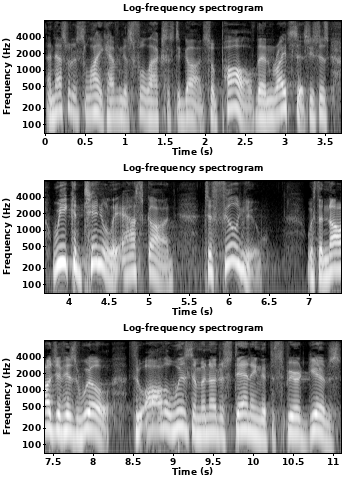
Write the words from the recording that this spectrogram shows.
And that's what it's like having this full access to God. So Paul then writes this. He says, We continually ask God to fill you with the knowledge of his will through all the wisdom and understanding that the Spirit gives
